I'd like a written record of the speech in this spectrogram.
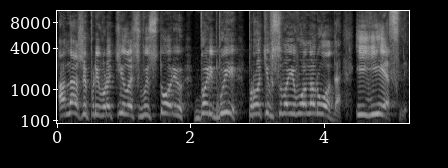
она же превратилась в историю борьбы против своего народа. И если,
